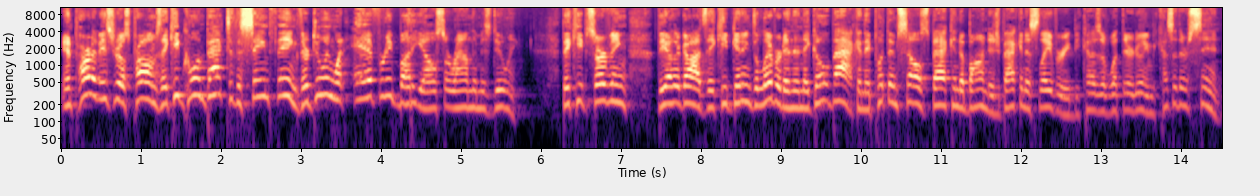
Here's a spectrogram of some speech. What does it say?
And part of Israel's problems, they keep going back to the same thing. They're doing what everybody else around them is doing. They keep serving the other gods. They keep getting delivered, and then they go back and they put themselves back into bondage, back into slavery because of what they're doing, because of their sin.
